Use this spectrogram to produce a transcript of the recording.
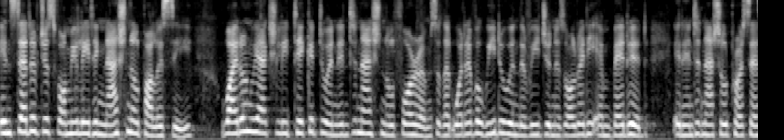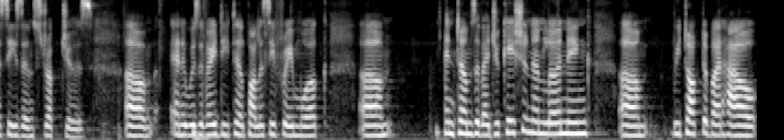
instead of just formulating national policy, why don't we actually take it to an international forum so that whatever we do in the region is already embedded in international processes and structures? Um, and it was a very detailed policy framework. Um, in terms of education and learning, um, we talked about how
